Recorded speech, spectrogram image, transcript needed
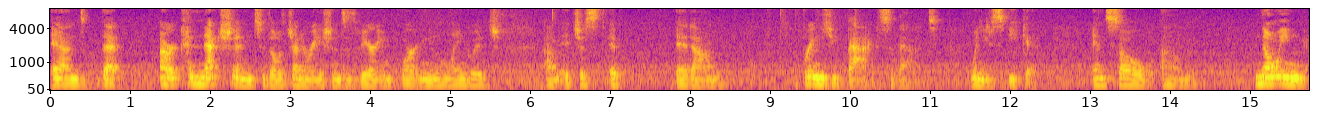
and that our connection to those generations is very important in the language. Um, it just it it um, brings you back to that when you speak it. And so um, knowing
